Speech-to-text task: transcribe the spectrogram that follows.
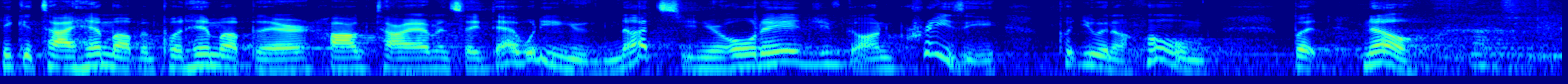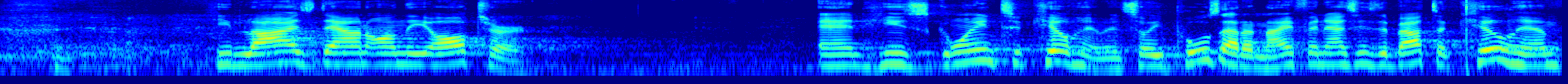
He could tie him up and put him up there, hog tie him, and say, Dad, what are you, nuts? In your old age, you've gone crazy. Put you in a home. But no. he lies down on the altar and he's going to kill him. And so he pulls out a knife, and as he's about to kill him,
